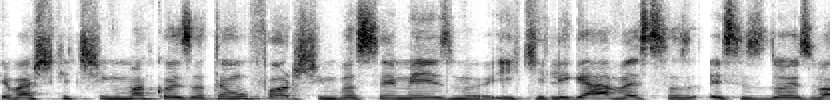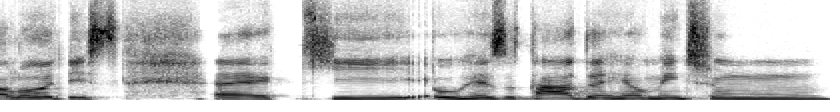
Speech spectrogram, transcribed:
eu acho que tinha uma coisa tão forte em você mesmo e que ligava esses dois valores é, que o resultado é realmente um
